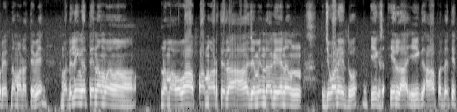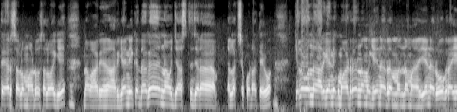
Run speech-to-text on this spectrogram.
ಪ್ರಯತ್ನ ಮಾಡತ್ತೇವೆ. ಮೊದಲಿಂಗತೆ ನಮ್ಮ ನಮ್ಮ ಅವ್ವ, ಅಪ್ಪ ಮಾಡ್ತಿಲ್ಲ, ಆ ಜಮೀನ್ದಾಗ ಏನ ಜೀವಾಣು ಇದ್ದು, ಈಗ ಇಲ್ಲ. ಈಗ ಆ ಪದ್ಧತಿ ತಯಾರು ಮಾಡೋ ಸಲುವಾಗಿ ನಾವು ಆರ್ಗ್ಯಾನಿಕ್ದಾಗ ನಾವು ಜಾಸ್ತಿ ಜರ ಲಕ್ಷ್ಯ ಕೊಡತ್ತೇವೆ. ಕೆಲವೊಂದು ಆರ್ಗ್ಯಾನಿಕ್ ಮಾಡ್ರೆ ನಮಗೆ ಏನ ನಮ್ಮ ಏನ ರೋಗರಾಯಿ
